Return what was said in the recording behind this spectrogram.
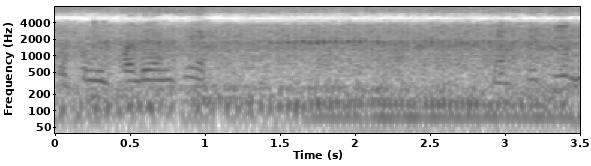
Ito po yung palengke. Ng titin.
